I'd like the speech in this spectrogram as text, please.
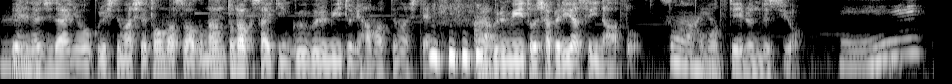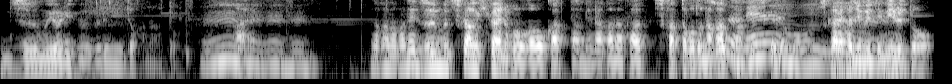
便利な時代にお送りしてまして、トーマスはなんとなく最近 Google Meet にハマってまして、Google Meet 喋りやすいなと思っ。ているんですよ。へえ。ズームより Google Meet かなと。うんはいうんうんうん。なかなかね、ズーム使う機会の方が多かったんで、なかなか使ったことなかったんですけども、ね使い始めてみると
